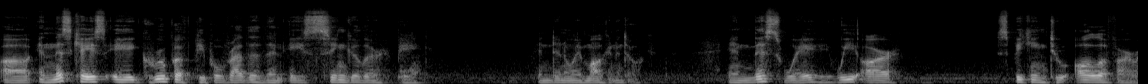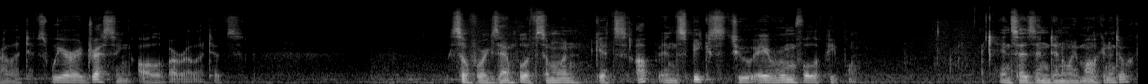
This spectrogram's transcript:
uh, in this case, a group of people rather than a singular being. In Dinoe Maganadok. In this way, we are speaking to all of our relatives. We are addressing all of our relatives. So, for example, if someone gets up and speaks to a room full of people and says in Dinoe Maganadok,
